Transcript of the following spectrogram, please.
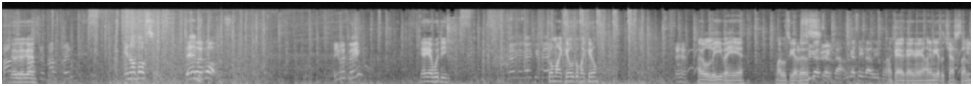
Bounce Go, go, go. bounce in, bounce in. In our box. In my Dead. box. Are you with me? Yeah, yeah, with you. Go, go, go. Keep going. Got my kill. Got my kill. Here. I got a lever here. Am I able to get That's I'm this? gonna take that. I'm gonna take that lever. Okay, okay, okay. I'm gonna get the chest then.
